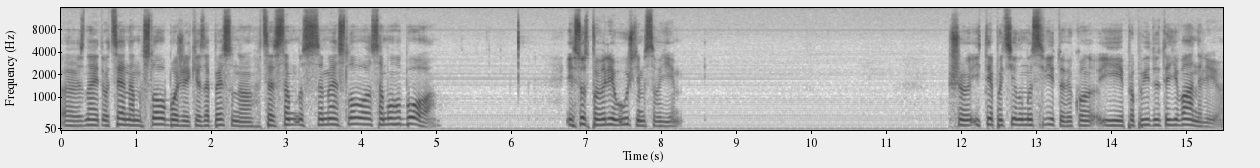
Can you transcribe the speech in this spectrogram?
Е, Знаєте, оце нам Слово Боже, яке записано, це сам, саме Слово самого Бога. Ісус повелів учням своїм, що йти по цілому світу і проповідувати Євангелію.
